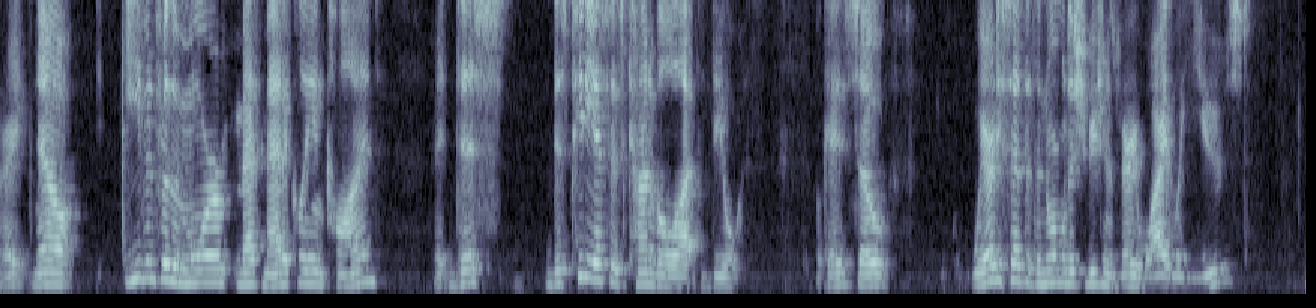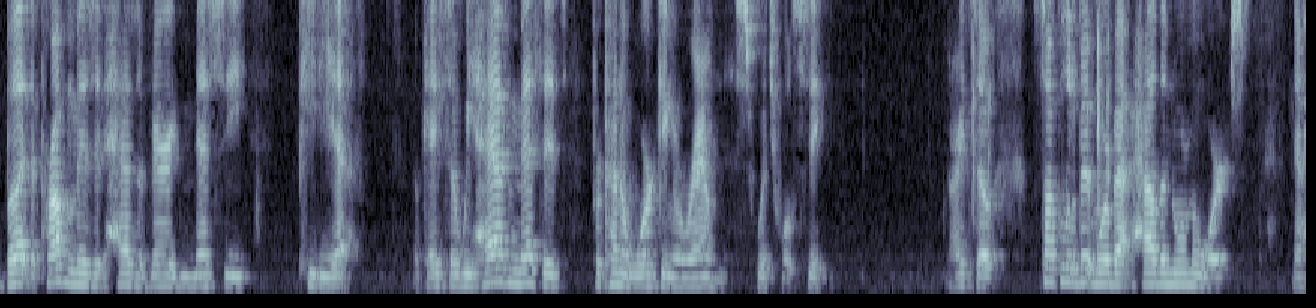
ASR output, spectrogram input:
All right, now, even for the more mathematically inclined, right, this this PDF is kind of a lot to deal with. Okay, so we already said that the normal distribution is very widely used, but the problem is it has a very messy PDF. Okay, so we have methods for kind of working around this, which we'll see. All right, so let's talk a little bit more about how the normal works. Now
